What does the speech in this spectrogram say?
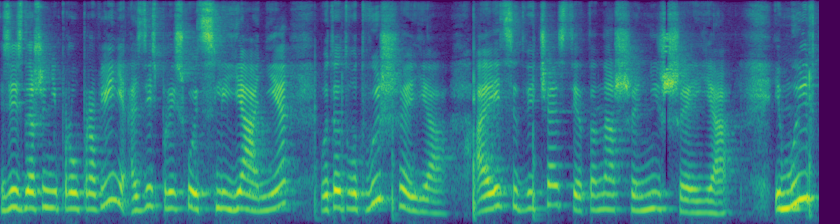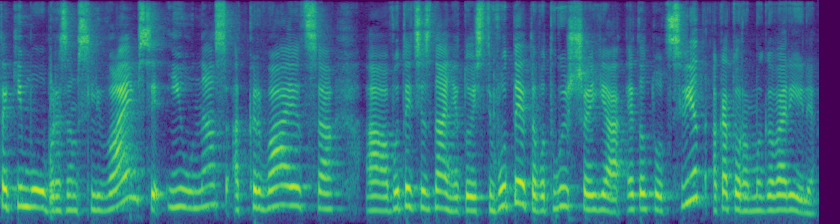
Здесь даже не про управление, а здесь происходит слияние, вот это вот высшее «я», а эти две части – это наше низшее «я». И мы таким образом сливаемся, и у нас открываются а, вот эти знания. То есть вот это вот высшее «я» – это тот свет, о котором мы говорили,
